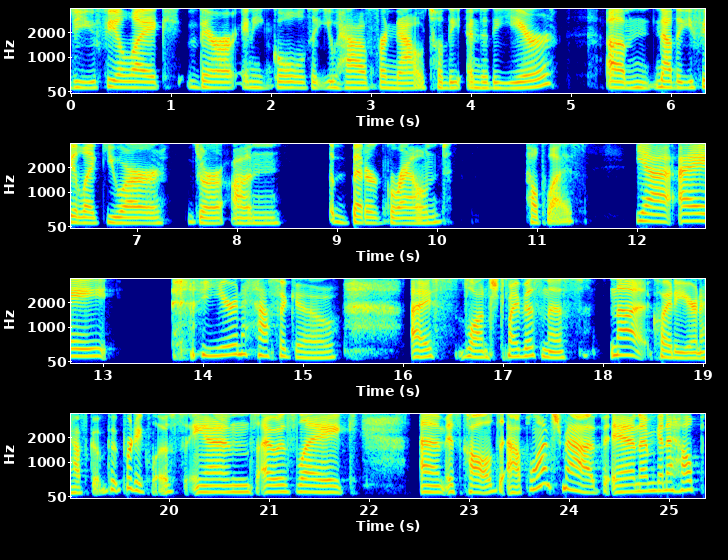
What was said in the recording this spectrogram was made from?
do you feel like there are any goals that you have for now till the end of the year? Um, now that you feel like you are you're on better ground health wise? Yeah, I a year and a half ago, I launched my business. Not quite a year and a half ago, but pretty close. And I was like, um, it's called App Launch Map, and I'm going to help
